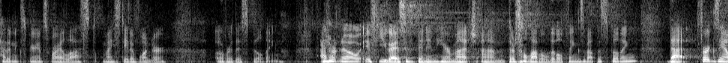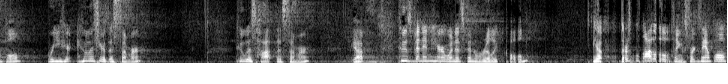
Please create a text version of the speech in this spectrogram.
had an experience where I lost my state of wonder over this building. I don't know if you guys have been in here much. Um, there's a lot of little things about this building that, for example, were you here, who was here this summer? Who was hot this summer? Yep. Who's been in here when it's been really cold? Yep. There's a lot of little things. For example,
